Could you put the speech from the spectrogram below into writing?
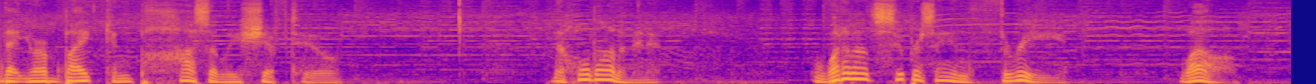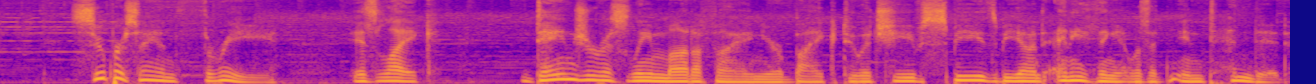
that your bike can possibly shift to. Now hold on a minute. What about Super Saiyan 3? Well, Super Saiyan 3 is like dangerously modifying your bike to achieve speeds beyond anything it was intended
